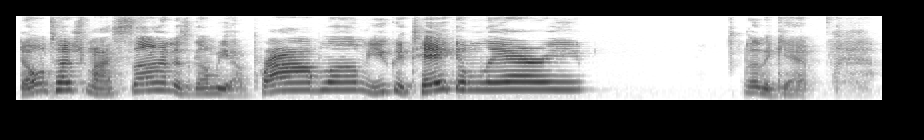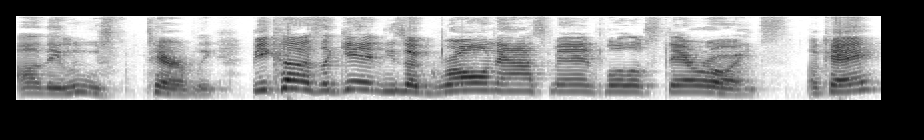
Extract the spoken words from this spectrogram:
"Don't touch my son. It's gonna be a problem. You could take him, Larry." No, they can't. Uh, they lose terribly because again, these are grown ass men full of steroids. Okay.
